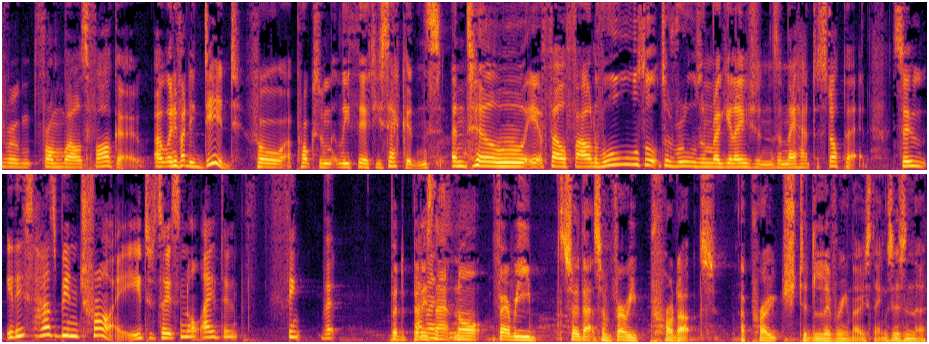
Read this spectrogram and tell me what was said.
through from Wells Fargo. Uh, oh, and in fact, it did for approximately 30 seconds until it fell foul of all sorts of rules and regulations and they had to stop it. So this has been tried. So it's not, I don't think that. But, but is that not very, so that's a very product approach to delivering those things, isn't there?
